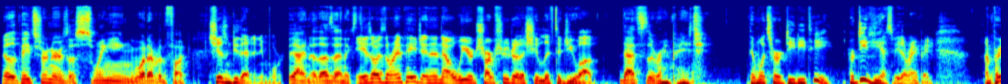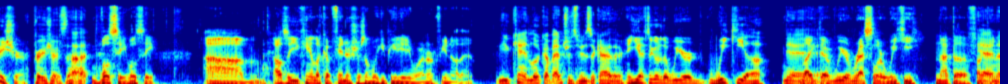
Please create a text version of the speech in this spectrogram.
No, the Paige Turner is a swinging whatever the fuck. She doesn't do that anymore. Yeah, I know that's NXT. It is always the rampage, and then that weird sharpshooter that she lifted you up. That's the rampage. Then what's her DDT? Her DDT has to be the rampage. I'm pretty sure. Pretty sure it's not. We'll see. We'll see. Um, also, you can't look up finishers on Wikipedia anymore. I don't know if you know that. You can't look up entrance music either. And you have to go to the weird Wikia, Yeah, like yeah, the weird wrestler wiki, not the fucking Yeah.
